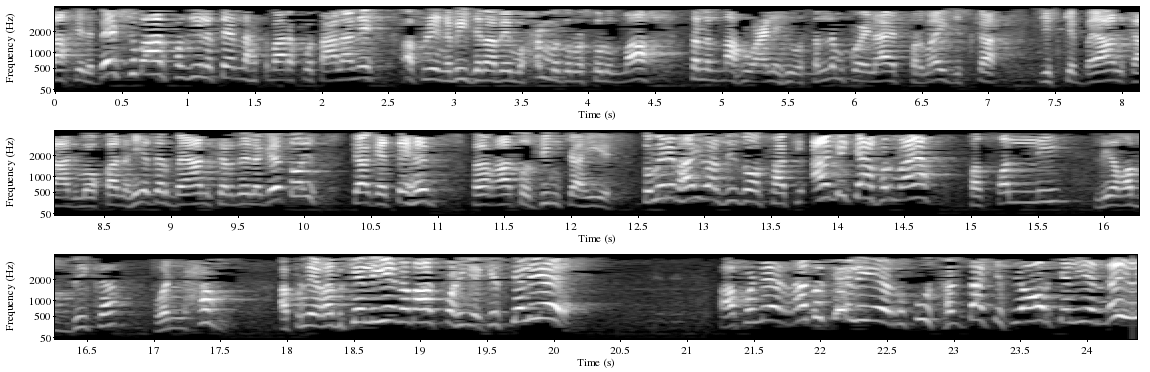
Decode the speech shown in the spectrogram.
داخل بے شمار فضیلت اللہ تبارک و تعالیٰ نے اپنے نبی جناب محمد رسول اللہ صلی اللہ علیہ وسلم کو عنایت فرمائی، جس کا، جس کے بیان کا آج موقع نہیں۔ اگر بیان کرنے لگے تو کیا کہتے ہیں؟ رات و دن چاہیے۔ تو میرے بھائی عزیز اور ساتھی، آگے کیا فرمایا؟ فصلی ربی کا اپنے رب کے لیے نماز پڑھیے۔ کس کے لیے؟ اپنے رب کے لیے رکو سجدہ کسی اور کے لیے نہیں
